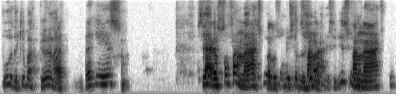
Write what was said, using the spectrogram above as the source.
Puta, que bacana. Olha que isso. Você cara, eu sou fanático pelos música do fanático. Jorge, fanático.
